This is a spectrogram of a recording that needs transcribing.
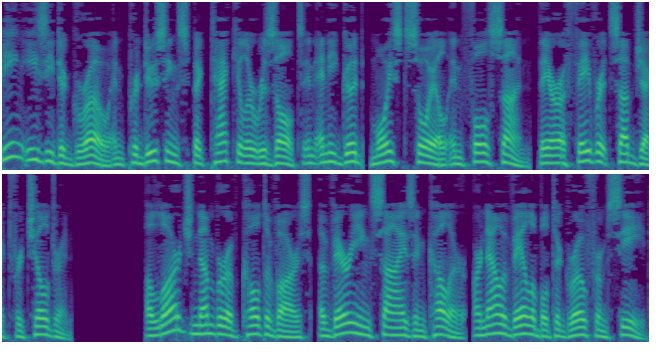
Being easy to grow and producing spectacular results in any good, moist soil in full sun, they are a favorite subject for children. A large number of cultivars, of varying size and color, are now available to grow from seed.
